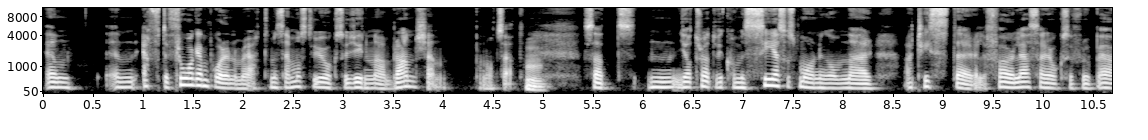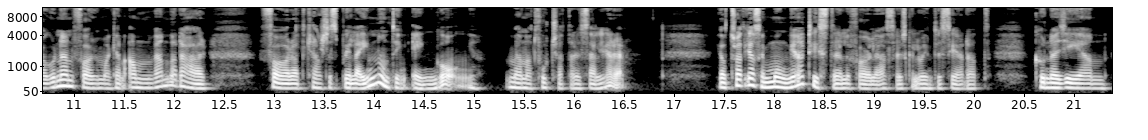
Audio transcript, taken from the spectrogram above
en en efterfrågan på det nummer ett. Men sen måste det ju också gynna branschen på något sätt. Mm. Så att mm, jag tror att vi kommer se så småningom när artister eller föreläsare också får upp ögonen för hur man kan använda det här för att kanske spela in någonting en gång men att fortsätta sälja det. Jag tror att ganska många artister eller föreläsare skulle vara intresserade att kunna ge en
